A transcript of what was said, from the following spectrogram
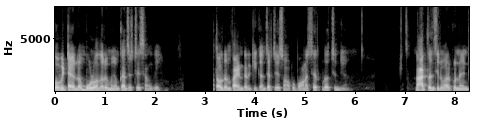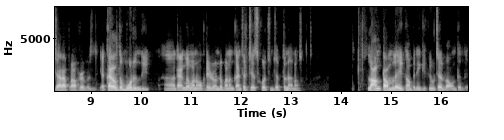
కోవిడ్ టైంలో మూడు వందలు మేము కన్సిడర్ చేసాం ఇది. 1500కి కన్సిడర్ చేసాం. అప్పుడు బోనస్ షేర్ కూడా వచ్చింది. నాకు తెలిసిన వరకు నేను చాలా ప్రాఫిటబుల్. ఎక్కడ వెళ్తూ మూడు ఉంది. ఆ టైంలో మనం 1, 2 మనం కన్సిడర్ చేసుకోవచ్చు అని చెప్తున్నాను. లాంగ్ టర్మ్‌లో ఈ కంపెనీకి ఫ్యూచర్ బాగుంటుంది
